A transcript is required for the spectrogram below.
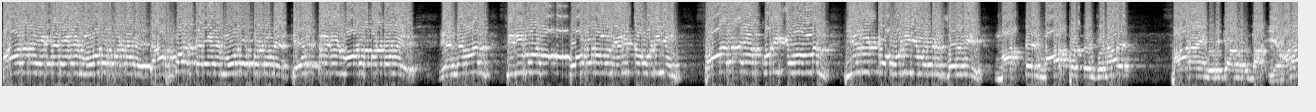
சாராய கடைகள் மூடப்பட்டது டாஸ்மாக் கடைகள் மூடப்பட்டது தியேட்டர்கள் மூடப்பட்டது எங்களால் சினிமாவுக்கு போகாமல் இருக்க முடியும் சாராயம் குடிக்காமல் இருக்க முடியும் என்று சொல்லி மக்கள் 45 நாள் சாராயம் குடிக்காம இருந்தான் எவனா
